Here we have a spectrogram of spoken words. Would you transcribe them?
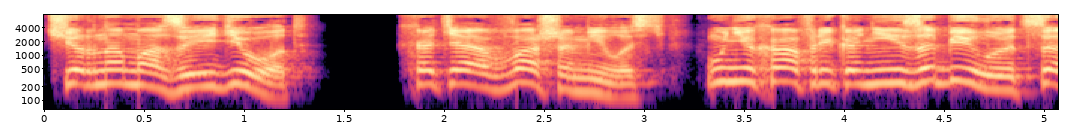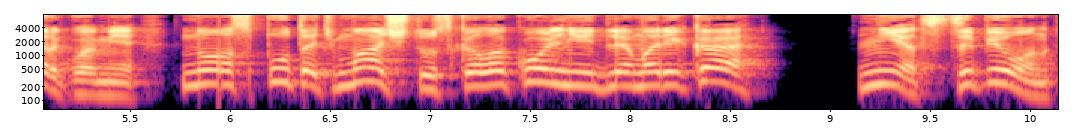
черномазый идиот! Хотя, ваша милость, у них Африка не изобилует церквами, но спутать мачту с колокольней для моряка нет, Сципион,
